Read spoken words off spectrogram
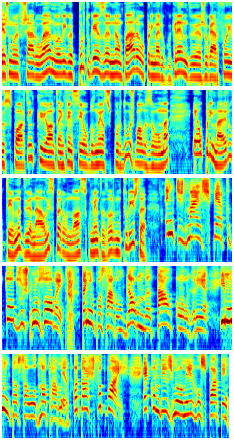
Mesmo a fechar o ano, a Liga Portuguesa não para. O primeiro grande a jogar foi o Sporting, que ontem venceu o Belenenses por duas bolas a uma. É o primeiro tema de análise para o nosso comentador motorista. Antes de mais, espero que todos os que nos ouvem tenham passado um belo Natal com alegria e muita saúde, naturalmente. Quanto aos futebols, é como diz meu amigo, o Sporting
